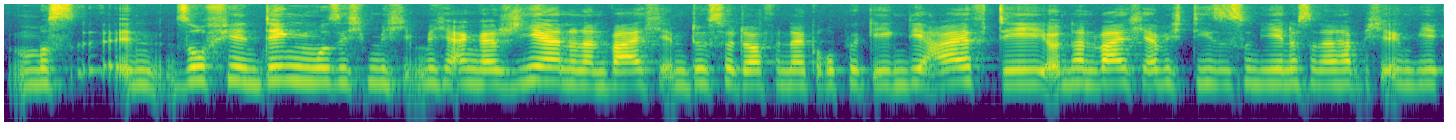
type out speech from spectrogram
muss in so vielen Dingen muss ich mich, mich engagieren. Und dann war ich in Düsseldorf in der Gruppe gegen die AfD. Und dann war ich, habe ich dieses und jenes. Und dann habe ich irgendwie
